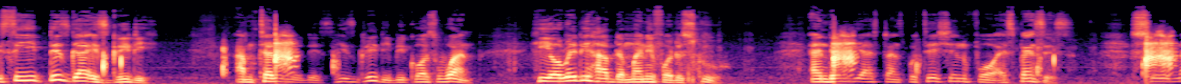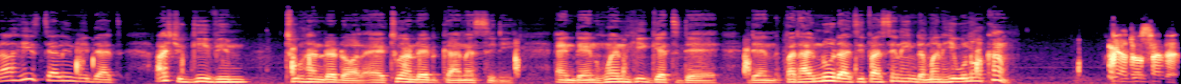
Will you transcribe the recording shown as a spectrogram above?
you see, this guy is greedy. I'm telling you this. He's greedy because, one, he already have the money for the school, and then he has transportation for expenses. So now he's telling me that I should give him $200, uh, 200 Ghana cedi and then when he gets there, then, but I know that if I send him the money, he will not come. Yeah, don't send it.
